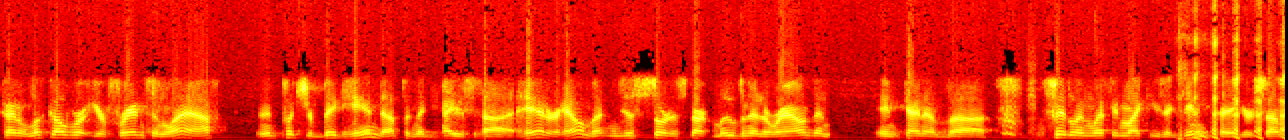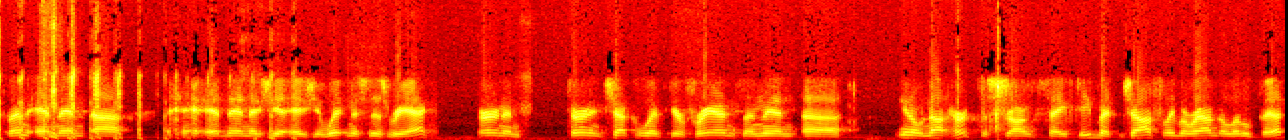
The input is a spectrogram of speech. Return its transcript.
kind of look over at your friends and laugh and then put your big hand up in the guy's uh, head or helmet and just sort of start moving it around and and kind of uh, fiddling with him like he's a guinea pig or something, and then uh, and then as you as you witness this react, turn and turn and chuckle with your friends, and then uh, you know not hurt the strong safety, but jostle him around a little bit,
